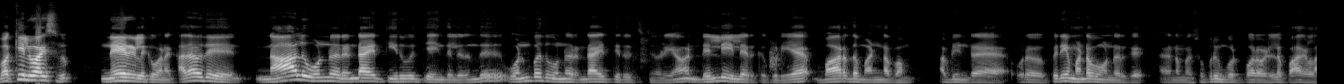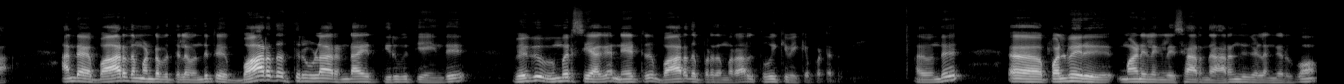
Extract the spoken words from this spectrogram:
வக்கீல் வாய்ஸ் நேயர்களுக்கு வணக்கம். அதாவது நாலு ஒன்று ரெண்டாயிரத்தி இருபத்தி ஐந்திலிருந்து ஒன்பது ஒன்று ரெண்டாயிரத்தி இருபத்தி வரையும் டெல்லியில் இருக்கக்கூடிய பாரத மண்டபம் அப்படின்ற ஒரு பெரிய மண்டபம் ஒன்று இருக்குது நம்ம சுப்ரீம் கோர்ட் போகிற வழியில் பார்க்கலாம். அந்த பாரத மண்டபத்தில் வந்துட்டு பாரத திருவிழா ரெண்டாயிரத்தி இருபத்தி ஐந்து வெகு விமர்சையாக நேற்று பாரத பிரதமரால் துவக்கி வைக்கப்பட்டது. அது வந்து பல்வேறு மாநிலங்களை சார்ந்த அரங்குகள் அங்கே இருக்கும்.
